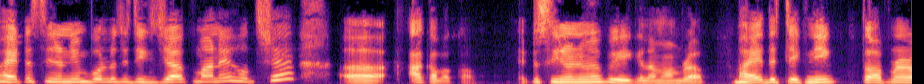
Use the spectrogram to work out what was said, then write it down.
ভাই একটা সিনোনিম বলল যে জিগজাক মানে হচ্ছে, আহ, আঁকা বাঁকা। একটা সিনোনিমে পেয়ে গেলাম আমরা। ভাইদের টেকনিক তো আপনারা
